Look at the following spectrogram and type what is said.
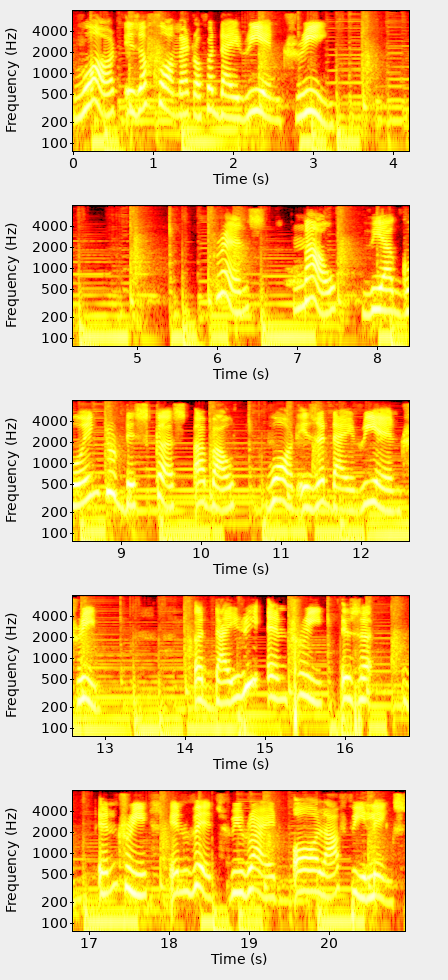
what is a format of a diary entry. Friends, now we are going to discuss about what is a diary entry. A diary entry is an entry in which we write all our feelings.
